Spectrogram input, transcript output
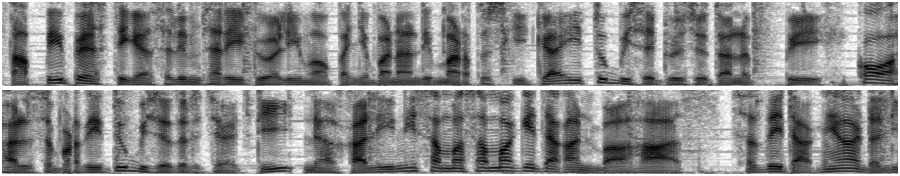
Tapi PS3 Slim seri 25 penyimpanan 500GB itu bisa 2 juta lebih. Kok hal seperti itu bisa terjadi? Nah, kali ini sama-sama kita akan bahas. Setidaknya ada 5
